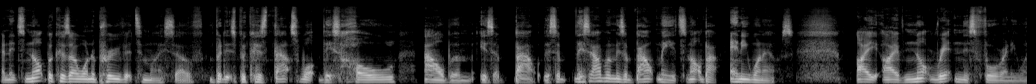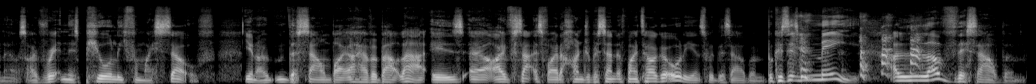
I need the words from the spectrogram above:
And it's not because I want to prove it to myself, but it's because that's what this whole album is about. This this album is about me. It's not about anyone else. I, I've not written this for anyone else. I've written this purely for myself. You know, the soundbite I have about that is uh, I've satisfied 100% of my target audience with this album because it's me. I love this album.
